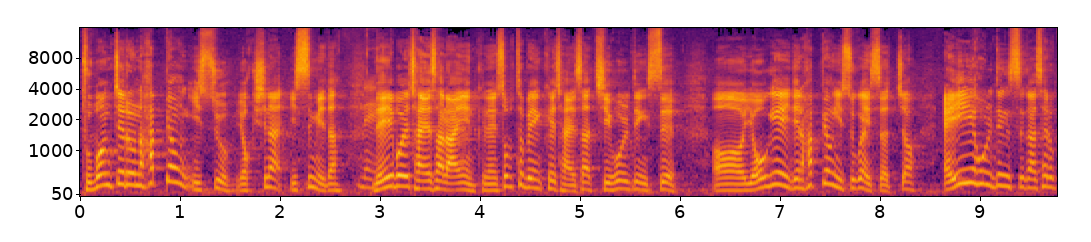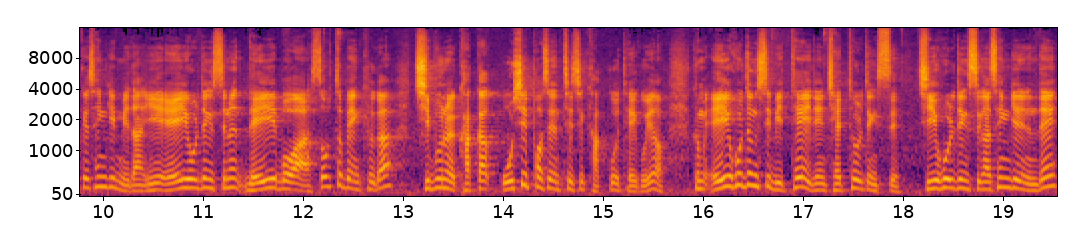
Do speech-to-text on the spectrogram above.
두 번째로는 합병 이슈 역시나 있습니다. 네. 네이버의 자회사 라인, 그다음에 소프트뱅크의 자회사 지홀딩스, 어, 여기에 이제 합병 이슈가 있었죠. A홀딩스가 새롭게 생깁니다. 이 A홀딩스는 네이버와 소프트뱅크가 지분을 각각 50%씩 갖고 되고요. 그럼 A홀딩스 밑에 이제 Z홀딩스, G홀딩스가 생기는데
